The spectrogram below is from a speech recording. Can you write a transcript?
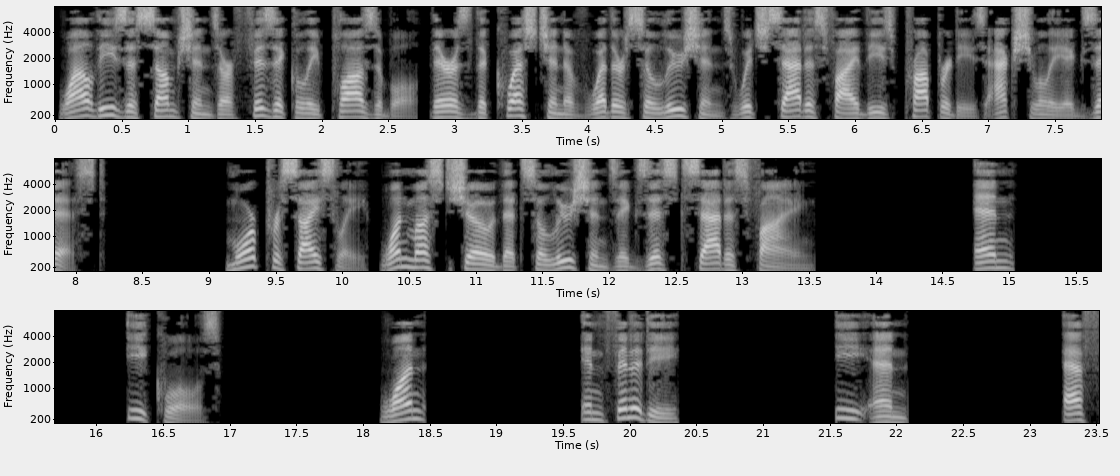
While these assumptions are physically plausible, there is the question of whether solutions which satisfy these properties actually exist. More precisely, one must show that solutions exist satisfying n equals 1 infinity e n f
